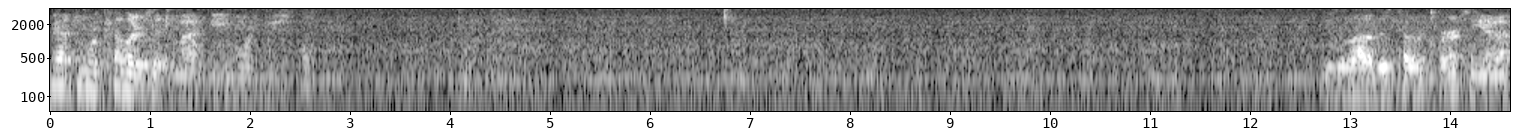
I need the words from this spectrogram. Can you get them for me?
Grab some more colors that might be more useful. Use a lot of this colored burnt sienna.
